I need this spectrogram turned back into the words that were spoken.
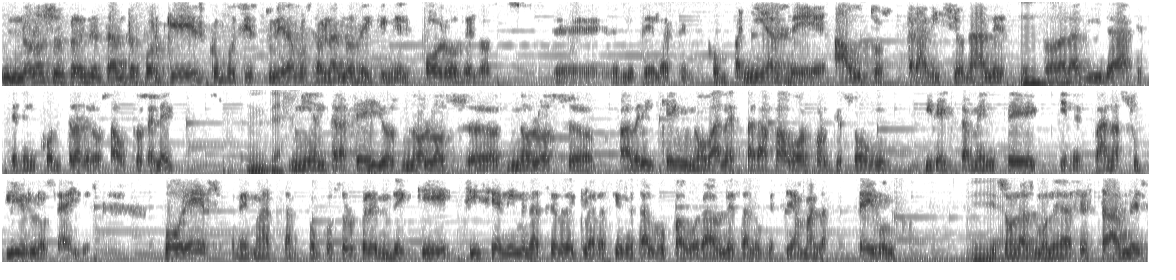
no nos sorprende tanto porque es como si estuviéramos hablando de que en el foro de los de, las compañías de autos tradicionales de toda la vida estén en contra de los autos eléctricos. Mientras ellos no los, eh, no los eh, fabriquen, no van a estar a favor porque son directamente quienes van a suplirlos a ellos. Por eso, además, tampoco sorprende que sí se animen a hacer declaraciones algo favorables a lo que se llama las stablecoins que son las monedas estables,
